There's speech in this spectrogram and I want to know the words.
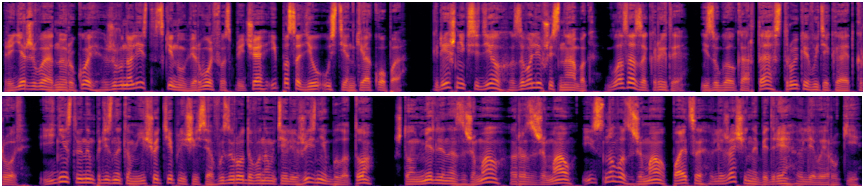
Придерживая одной рукой, журналист скинул Вервольфа с плеча и посадил у стенки окопа. Грешник сидел, завалившись на бок, глаза закрыты. Из уголка рта струйкой вытекает кровь. Единственным признаком еще теплящейся в изуродованном теле жизни было то, что он медленно сжимал, разжимал и снова сжимал пальцы, лежащие на бедре левой руки.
